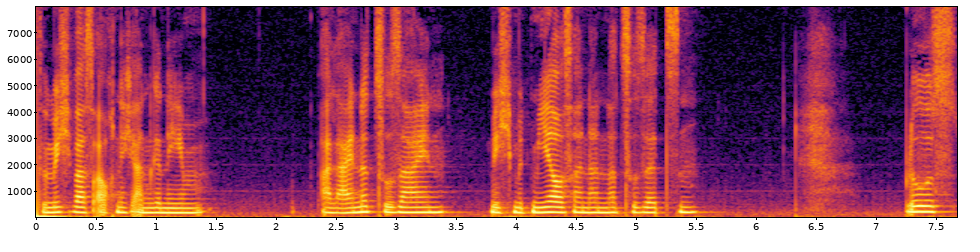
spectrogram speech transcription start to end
für mich war es auch nicht angenehm, alleine zu sein, mich mit mir auseinanderzusetzen. Bloß,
